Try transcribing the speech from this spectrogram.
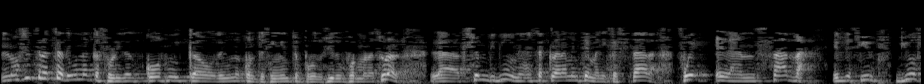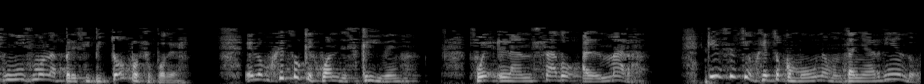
No se trata de una casualidad cósmica o de un acontecimiento producido en forma natural. La acción divina está claramente manifestada, fue lanzada, es decir, Dios mismo la precipitó por su poder. El objeto que Juan describe fue lanzado al mar, ¿Qué es este objeto como una montaña ardiendo?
